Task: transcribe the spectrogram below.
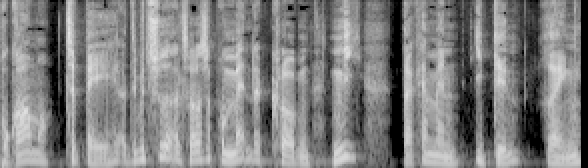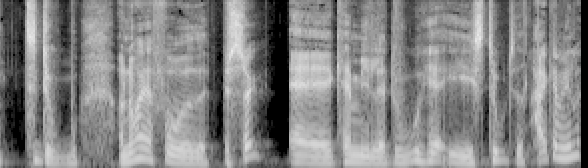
programmer tilbage, og det betyder altså også, at på mandag klokken 9, der kan man igen ringe til Due. Og nu har jeg fået besøg af Camilla Due her i studiet. Hej Camilla.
